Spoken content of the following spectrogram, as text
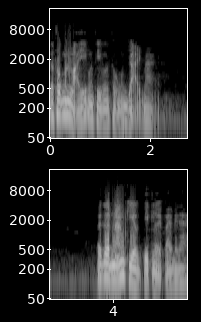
กระทงมันไหลบางทีบางทงมันใหญ่มากไปเกิดน้ำเกี่ยวติดเลยไปไม่ได้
